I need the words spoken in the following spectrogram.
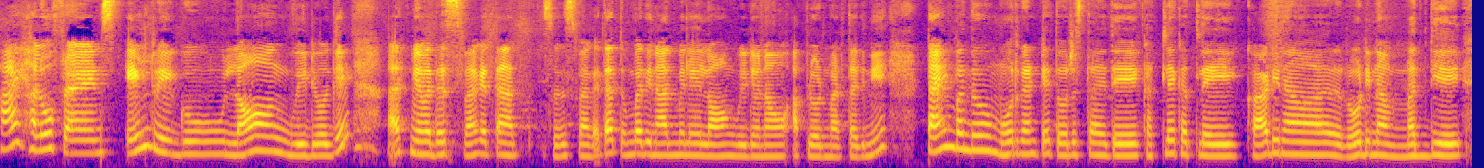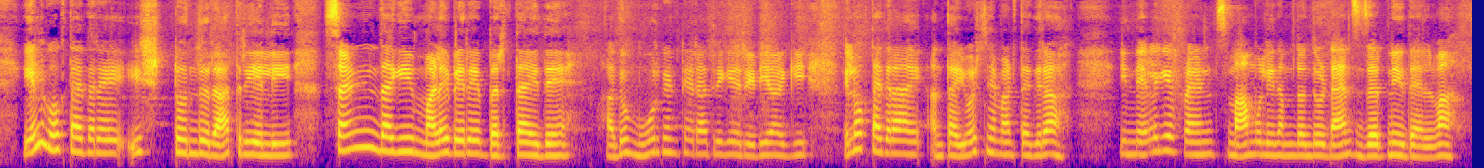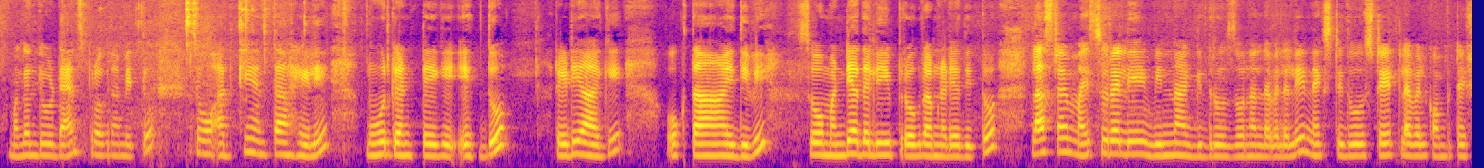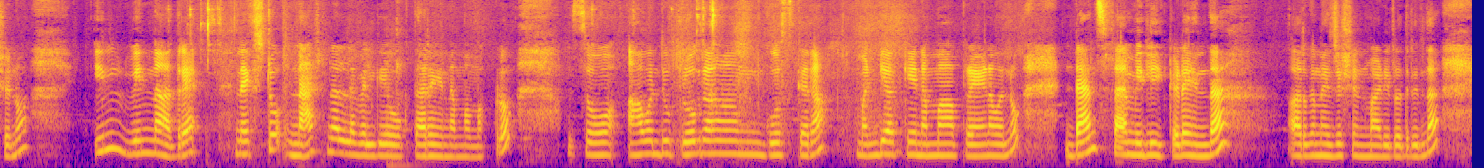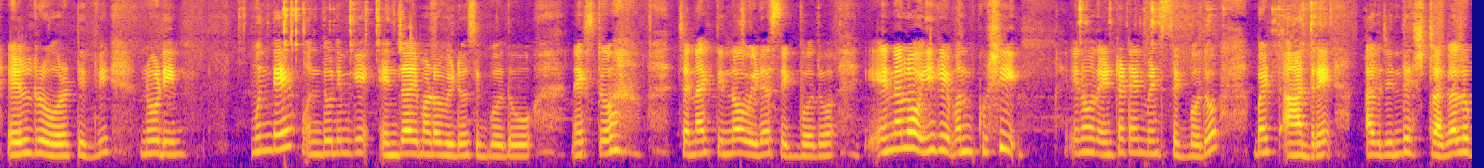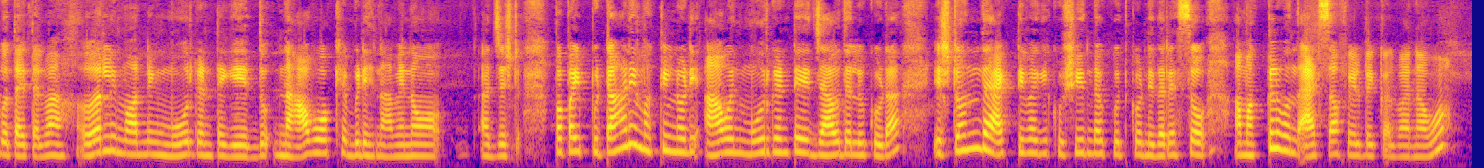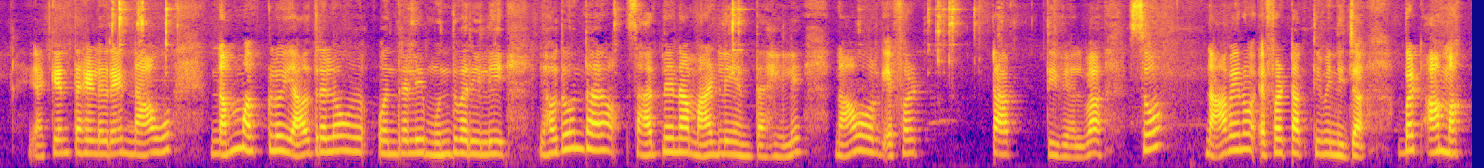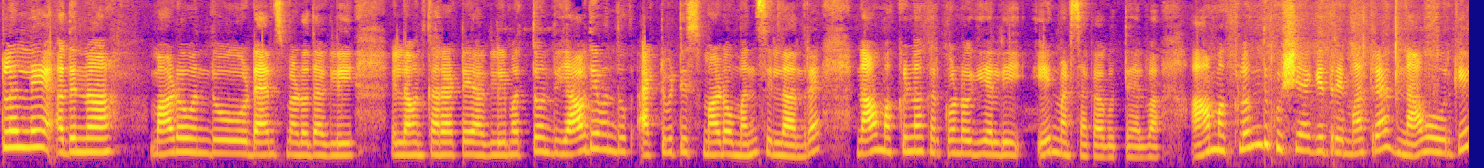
Hi hello friends ಎಲ್ರಿಗೂ long ವಿಡಿಯೋಗೆ ಆತ್ಮೀಯವಾದ ಸ್ವಾಗತ, ಸುಸ್ವಾಗತ. ತುಂಬ ದಿನ ಆದಮೇಲೆ ಲಾಂಗ್ ವಿಡಿಯೋ ನಾವು ಅಪ್ಲೋಡ್ ಮಾಡ್ತಾ ಇದ್ದೀನಿ. ಟೈಮ್ ಬಂದು ಮೂರು ಗಂಟೆ ತೋರಿಸ್ತಾ ಇದೆ. ಕತ್ಲೆ ಕತ್ಲೆ ಕಾಡಿನ, ರೋಡಿನ ಮಧ್ಯೆ ಎಲ್ಲಿಗೆ ಹೋಗ್ತಾ ಇದ್ದಾರೆ ಇಷ್ಟೊಂದು ರಾತ್ರಿಯಲ್ಲಿ ಸಣ್ಣದಾಗಿ ಮಳೆ ಬೇರೆ ಬರ್ತಾ ಇದೆ. ಅದು ಮೂರು ಗಂಟೆ ರಾತ್ರಿಗೆ ರೆಡಿಯಾಗಿ ಎಲ್ಲಿ ಹೋಗ್ತಾ ಇದ್ದೀರಾ ಅಂತ ಯೋಚನೆ ಮಾಡ್ತಾ ಇದ್ದೀರಾ? ಇನ್ನೆಲ್ಲಿಗೆ ಫ್ರೆಂಡ್ಸ್ ಮಾಮೂಲಿ ನಮ್ಮದೊಂದು ಡ್ಯಾನ್ಸ್ ಜರ್ನಿ ಇದೆ ಅಲ್ವಾ? ಮಗಂದು ಡ್ಯಾನ್ಸ್ ಪ್ರೋಗ್ರಾಮ್ ಇತ್ತು. ಸೊ ಅದಕ್ಕೆ ಅಂತ ಹೇಳಿ ಮೂರು ಗಂಟೆಗೆ ಎದ್ದು ರೆಡಿಯಾಗಿ ಹೋಗ್ತಾ ಇದ್ದೀವಿ. ಸೊ ಮಂಡ್ಯದಲ್ಲಿ ಪ್ರೋಗ್ರಾಮ್ ನಡೆಯೋದಿತ್ತು. ಲಾಸ್ಟ್ ಟೈಮ್ ಮೈಸೂರಲ್ಲಿ ವಿನ್ ಆಗಿದ್ದರು ಝೋನಲ್ ಲೆವೆಲಲ್ಲಿ ನೆಕ್ಸ್ಟ್ ಇದು ಸ್ಟೇಟ್ ಲೆವೆಲ್ ಕಾಂಪಿಟೇಷನು ಇಲ್ಲಿ ವಿನ್ ಆದರೆ ನೆಕ್ಸ್ಟು ನ್ಯಾಷನಲ್ ಲೆವೆಲ್ಗೆ ಹೋಗ್ತಾರೆ ನಮ್ಮ ಮಕ್ಕಳು ಸೊ ಆ ಒಂದು ಪ್ರೋಗ್ರಾಮ್ಗೋಸ್ಕರ ಮಂಡ್ಯಕ್ಕೆ ನಮ್ಮ ಪ್ರಯಾಣವನ್ನು ಡ್ಯಾನ್ಸ್ ಫ್ಯಾಮಿಲಿ ಕಡೆಯಿಂದ ಆರ್ಗನೈಸೇಷನ್ ಮಾಡಿರೋದ್ರಿಂದ ಎಲ್ಲರೂ ಹೊರಟಿದ್ವಿ. ನೋಡಿ, ಮುಂದೆ ಒಂದು ನಿಮಗೆ ಎಂಜಾಯ್ ಮಾಡೋ ವೀಡಿಯೋ ಸಿಗ್ಬೋದು. ನೆಕ್ಸ್ಟು ಚೆನ್ನಾಗಿ ತಿನ್ನೋ ವೀಡಿಯೋ ಸಿಗ್ಬೋದು. ಏನಲ್ಲೋ ಹೀಗೆ ಒಂದು ಖುಷಿ, ಏನೋ ಒಂದು ಎಂಟರ್ಟೈನ್ಮೆಂಟ್ ಸಿಗ್ಬೋದು. ಬಟ್ ಆದರೆ ಅದರಿಂದ ಸ್ಟ್ರಗಲ್ಲು ಗೊತ್ತಾಯ್ತಲ್ವಾ? ಅರ್ಲಿ ಮಾರ್ನಿಂಗ್ ಮೂರು ಗಂಟೆಗೆ ಎದ್ದು, ನಾವು ಓಕೆ ಬಿಡಿ, ನಾವೇನೋ ಅಡ್ಜಸ್ಟ್. ಪಾಪ ಈ ಪುಟಾಣಿ ಮಕ್ಕಳು ನೋಡಿ ಆ ಒಂದು ಮೂರು ಗಂಟೆ ಜಾವದಲ್ಲೂ ಕೂಡ ಎಷ್ಟೊಂದು ಆ್ಯಕ್ಟಿವ್ ಆಗಿ ಖುಷಿಯಿಂದ ಕೂತ್ಕೊಂಡಿದ್ದಾರೆ. ಸೊ ಆ ಮಕ್ಕಳು ಒಂದು ಆ್ಯಡ್ಸ್ ಆಫ್ ಹೇಳಬೇಕಲ್ವಾ ನಾವು? ಯಾಕೆ ಅಂತ ಹೇಳಿದ್ರೆ ನಾವು ನಮ್ಮ ಮಕ್ಕಳು ಯಾವುದ್ರಲ್ಲೋ ಒಂದರಲ್ಲಿ ಮುಂದುವರಿಲಿ, ಯಾವುದೋ ಒಂದು ಸಾಧನೆನ ಮಾಡಲಿ ಅಂತ ಹೇಳಿ ನಾವು ಅವ್ರಿಗೆ ಎಫರ್ಟ್ ಹಾಕ್ತೀವಿ ಅಲ್ವಾ? ಸೊ ನಾವೇನೋ ಎಫರ್ಟ್ ಹಾಕ್ತೀವಿ ನಿಜ. ಬಟ್ ಆ ಮಕ್ಕಳಲ್ಲೇ ಅದನ್ನು ಮಾಡೋ ಒಂದು ಡ್ಯಾನ್ಸ್ ಮಾಡೋದಾಗಲಿ, ಇಲ್ಲ ಒಂದು ಕರಾಟೆ ಆಗಲಿ, ಮತ್ತೊಂದು ಯಾವುದೇ ಒಂದು ಆ್ಯಕ್ಟಿವಿಟೀಸ್ ಮಾಡೋ ಮನಸ್ಸಿಲ್ಲ ಅಂದರೆ ನಾವು ಮಕ್ಕಳನ್ನ ಕರ್ಕೊಂಡೋಗಿ ಅಲ್ಲಿ ಏನು ಮಾಡ್ಸೋಕ್ಕಾಗುತ್ತೆ ಅಲ್ವಾ? ಆ ಮಕ್ಕಳೊಂದು ಖುಷಿಯಾಗಿದ್ದರೆ ಮಾತ್ರ ನಾವು ಅವ್ರಿಗೆ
